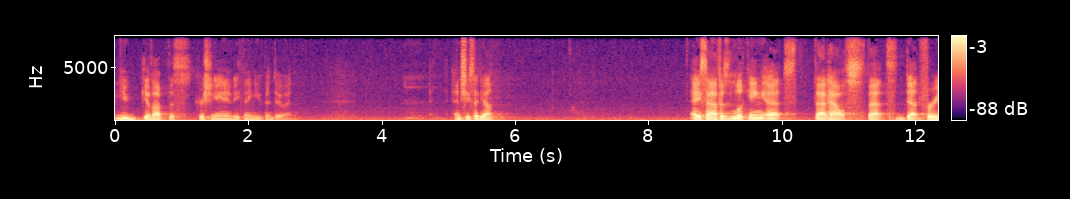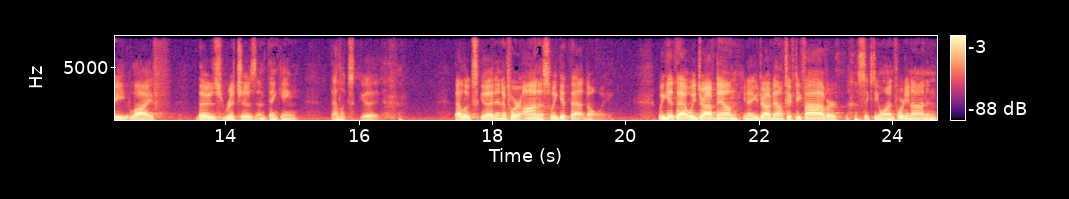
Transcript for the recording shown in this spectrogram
you give up this Christianity thing you've been doing. And she said, Yeah. Asaph is looking at that house, that debt free life, those riches, and thinking, That looks good. that looks good. And if we're honest, we get that, don't we? We get that. We drive down, you know, you drive down 55 or 61, 49 in,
